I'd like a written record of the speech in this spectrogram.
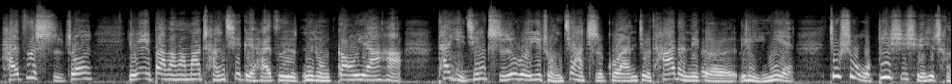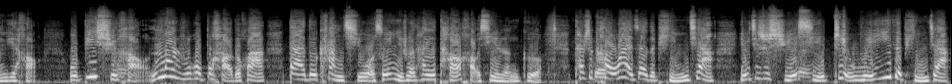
孩子始终由于爸爸妈妈长期给孩子那种高压哈，他已经植入了一种价值观，就他的那个理念，就是我必须学习成绩好，我必须好。那如果不好的话，大家都看不起我。所以你说他有讨好性人格，他是靠外在的评价，尤其是学习这唯一的评价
